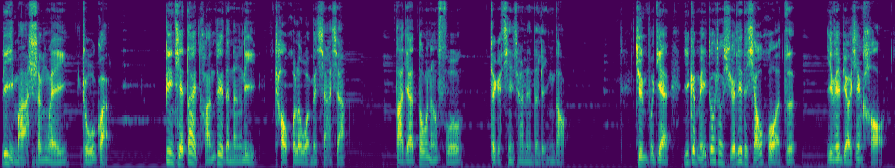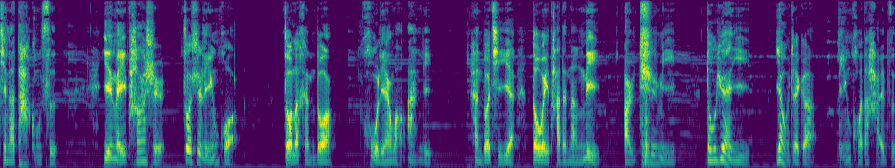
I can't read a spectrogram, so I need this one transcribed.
立马升为主管，并且带团队的能力超乎了我们想象。大家都能服这个新上任的领导。君不见，一个没多少学历的小伙子，因为表现好进了大公司，因为踏实做事灵活，做了很多互联网案例，很多企业都为他的能力而痴迷，都愿意要这个灵活的孩子。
